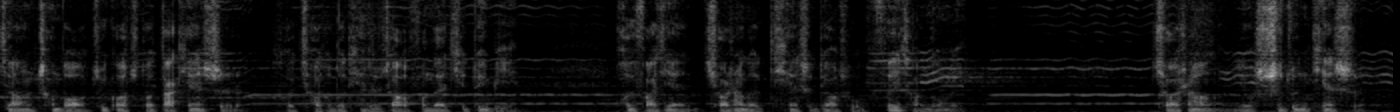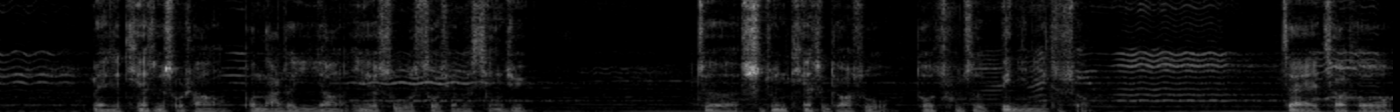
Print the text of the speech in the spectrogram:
将城堡最高处的大天使和桥头的天使照放在一起对比，会发现桥上的天使雕塑非常优美。桥上有十尊天使，每个天使手上都拿着一样耶稣受刑的刑具。这十尊天使雕塑都出自贝尼尼之手。在桥头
